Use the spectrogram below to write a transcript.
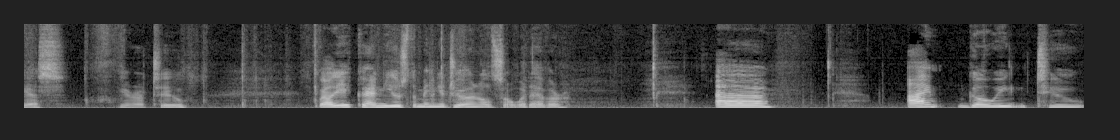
yes. Here are two. Well, you can use them in your journals or whatever. Uh, I'm going to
